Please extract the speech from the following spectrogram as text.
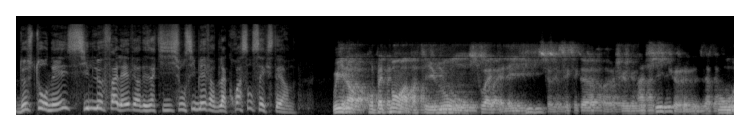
de se tourner, s'il le fallait, vers des acquisitions ciblées, vers de la croissance externe. Oui, alors complètement. À partir du moment où on souhaite aller vite sur les secteurs géographiques, nous avons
